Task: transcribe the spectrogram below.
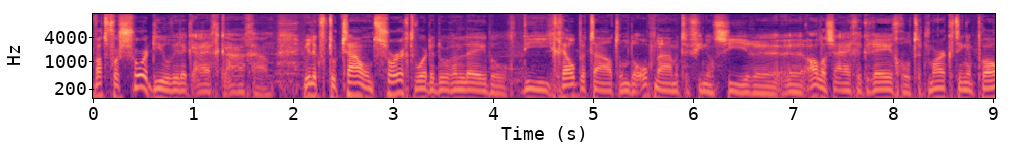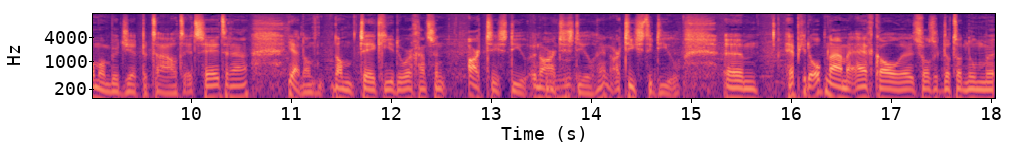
wat voor soort deal wil ik eigenlijk aangaan? Wil ik totaal ontzorgd worden door een label die geld betaalt om de opname te financieren, alles eigenlijk regelt, het marketing- en promobudget betaalt, et cetera? Ja, dan, dan teken je doorgaans een artist deal, een artist deal, een artiest deal. Um, heb je de opname eigenlijk al, eh, zoals ik dat dan noem, eh,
